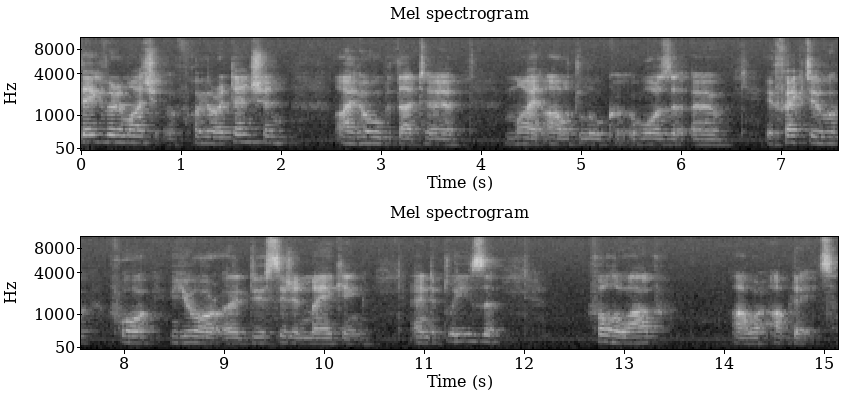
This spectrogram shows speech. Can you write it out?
Thank you very much for your attention. I hope that uh, my outlook was uh, effective for your uh, decision making and please follow up our updates.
